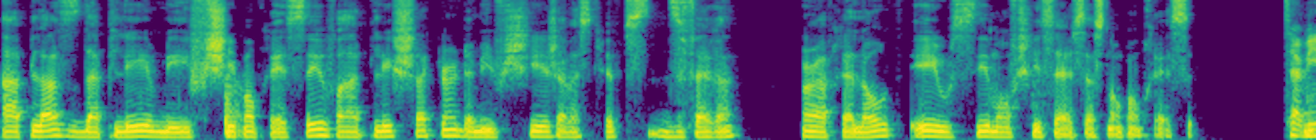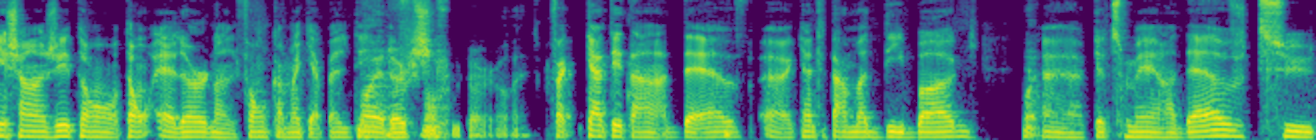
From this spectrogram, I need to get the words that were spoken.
à la place d'appeler mes fichiers compressés, va appeler chacun de mes fichiers JavaScript différents, un après l'autre, et aussi mon fichier CSS non compressé. ça vient changer ton, ton header dans le fond, comment il appelle tes Ouais, fichiers. mon footer, ouais. Fait que quand tu es en dev, euh, quand tu es en mode debug, Ouais. euh, que tu mets en dev, tu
